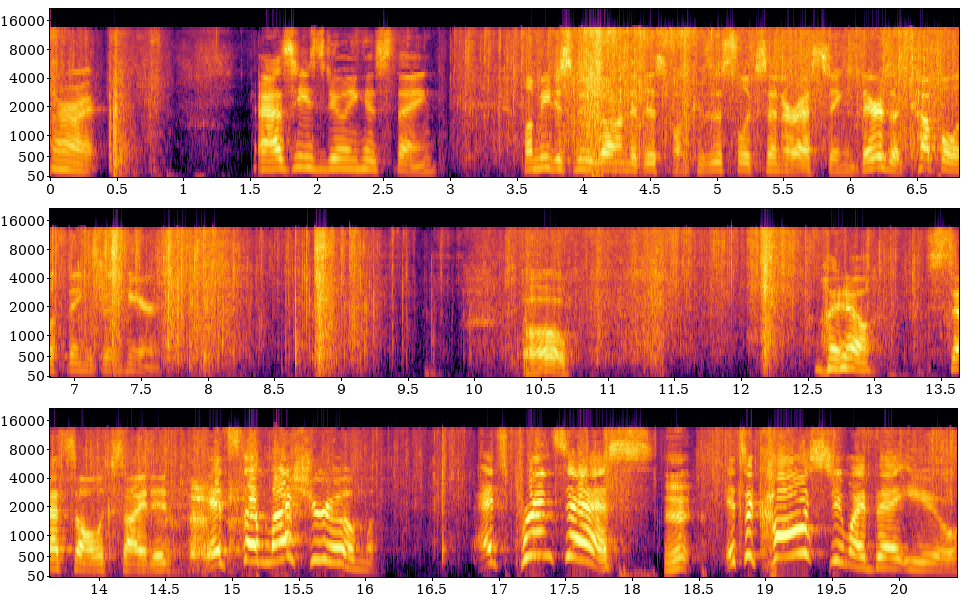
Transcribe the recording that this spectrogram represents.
All right. As he's doing his thing, let me just move on to this one because this looks interesting. There's a couple of things in here. Oh, I know. Seth's all excited. it's the mushroom. It's Princess. Eh. It's a costume, I bet you.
